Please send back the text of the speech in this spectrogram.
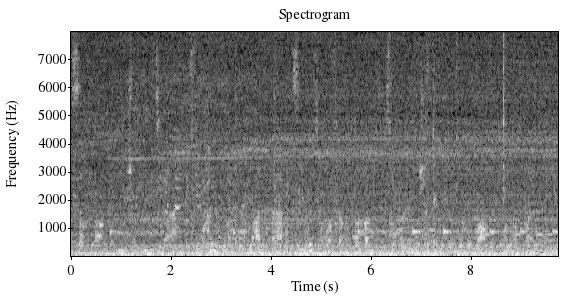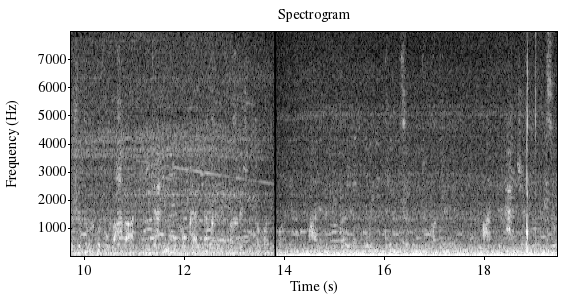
الصغيرة من جريمتنا في حالة الوقوف عنها سيواجه أفراد الطاقم سكان المشاكل والغربة والأطفال يتوقف لحظة لتحليل أوكاد أقرب مخرج تطابق على الإطار من للدولة تقدر عند الحاجة سوف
